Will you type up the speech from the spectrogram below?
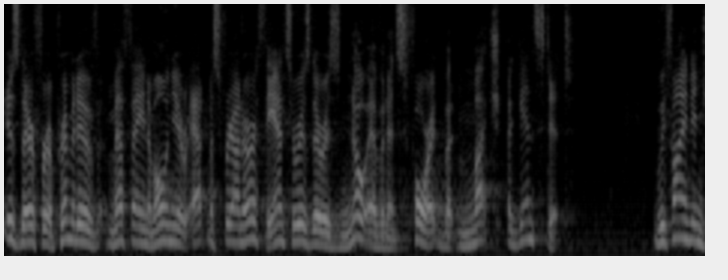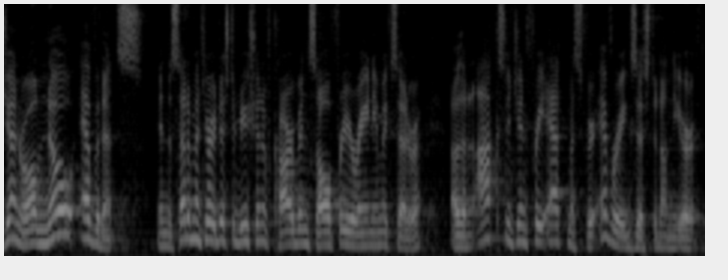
is there for a primitive methane ammonia atmosphere on Earth? The answer is there is no evidence for it, but much against it we find in general no evidence in the sedimentary distribution of carbon, sulfur, uranium, etc., of that an oxygen-free atmosphere ever existed on the Earth.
